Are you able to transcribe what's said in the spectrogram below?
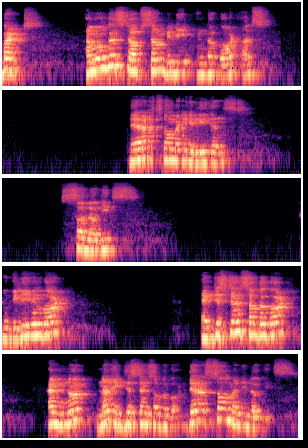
But among us of some believe in the God also. There are so many religions, so logics to believe in God, existence of the God, and not non-existence of the God. There are so many logics.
